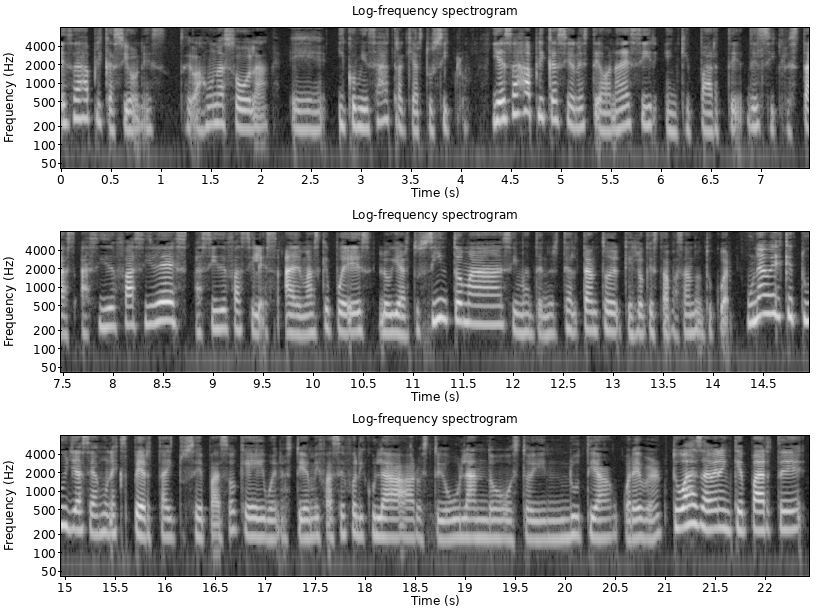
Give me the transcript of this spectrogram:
esas aplicaciones, se baja una sola eh, y comienzas a traquear tu ciclo. Y esas aplicaciones te van a decir en qué parte del ciclo estás. Así de fácil es, así de fácil es. Además que puedes loguear tus síntomas y mantenerte al tanto de qué es lo que está pasando en tu cuerpo. Una vez que tú ya seas una experta y tú sepas, ok, bueno, estoy en mi fase folicular o estoy ovulando o estoy en lútea, whatever, tú vas a saber en qué parte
